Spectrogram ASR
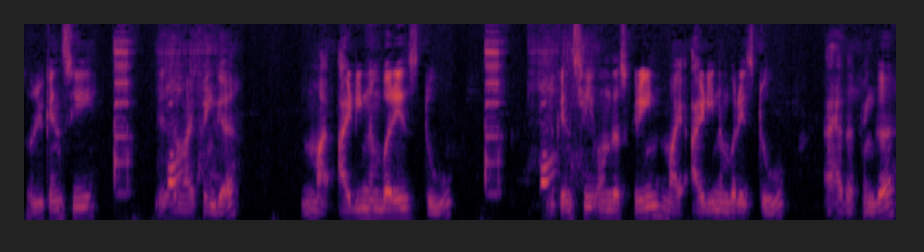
So you can see this is my finger. My ID number is 2 you can see on the screen my ID number is 2 I have the finger.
